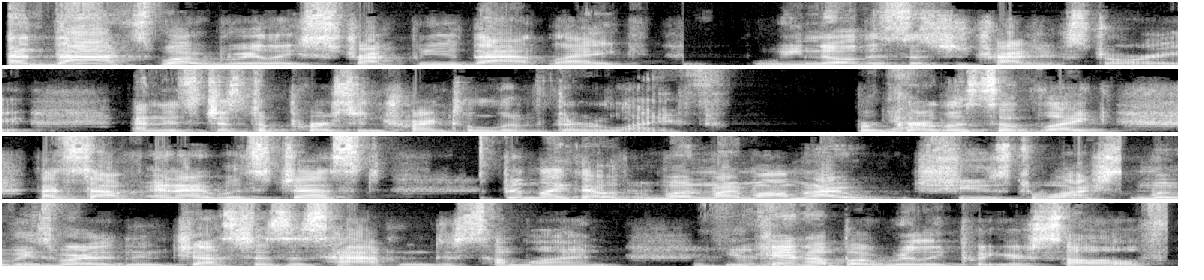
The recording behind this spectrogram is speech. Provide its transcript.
And that's what really struck me that, like, we know this is a tragic story and it's just a person trying to live their life, regardless of like that stuff. And I was just, it's been like that when my mom and I choose to watch movies where an injustice has happened to someone. You Mhm. can't help but really put yourself,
